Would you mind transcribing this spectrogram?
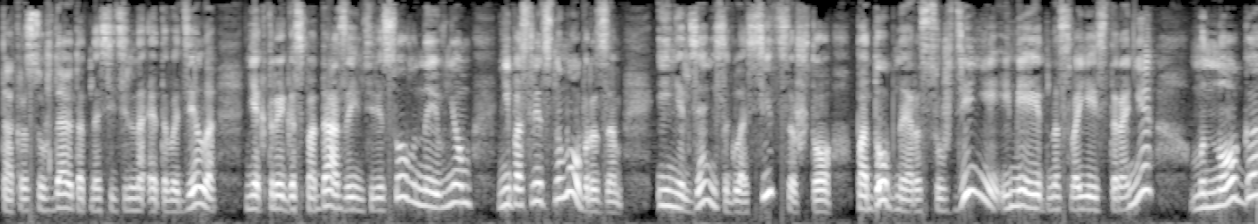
Так рассуждают относительно этого дела некоторые господа, заинтересованные в нем непосредственным образом, и нельзя не согласиться, что подобное рассуждение имеет на своей стороне много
